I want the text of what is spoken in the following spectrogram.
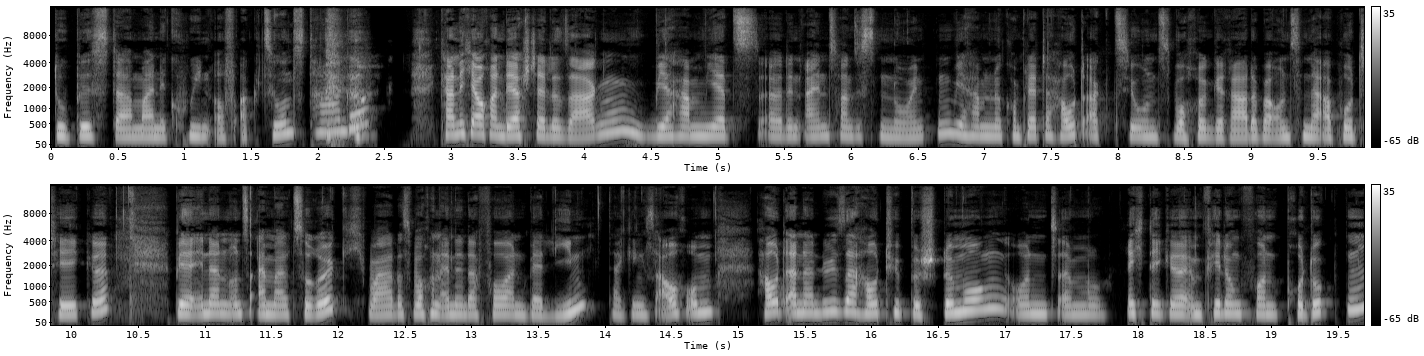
du bist da meine Queen of Aktionstage. Kann ich auch an der Stelle sagen, wir haben jetzt äh, den 21.09. Wir haben eine komplette Hautaktionswoche gerade bei uns in der Apotheke. Wir erinnern uns einmal zurück. Ich war das Wochenende davor in Berlin. Da ging es auch um Hautanalyse, Hauttypbestimmung und ähm, richtige Empfehlung von Produkten.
